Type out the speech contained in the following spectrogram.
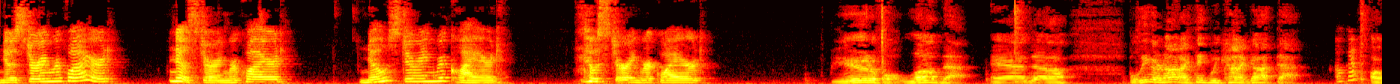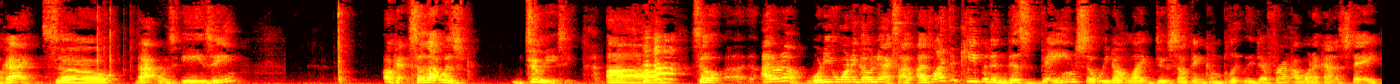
No stirring required. No stirring required. No stirring required. No stirring required. Beautiful. Love that. And uh, believe it or not, I think we kind of got that. Okay. Okay, so that was easy. Okay, so that was too easy. Um, so uh, I don't know. Where do you want to go next? I, would like to keep it in this vein so we don't like do something completely different. I want to kind of stay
